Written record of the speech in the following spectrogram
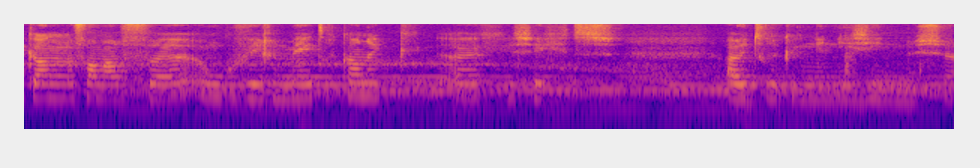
kan vanaf uh, ongeveer een meter kan ik uh, gezichtsuitdrukkingen niet zien. Dus, uh...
